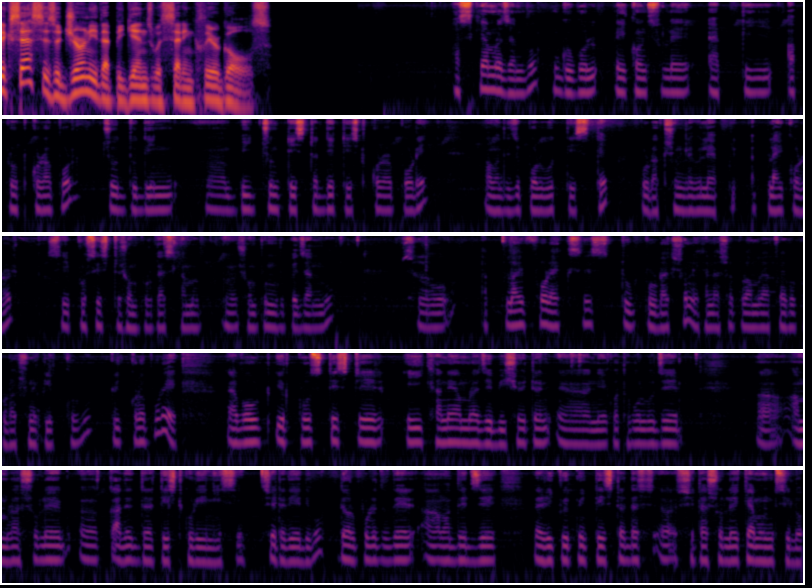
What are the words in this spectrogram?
Success is a journey that begins with setting clear goals. আজকে আমরা জানব Google play কনসোলে অ্যাপটি আপলোড করার পর চোদ্দ দিন বিশ জন টেস্টার দিয়ে টেস্ট করার পরে আমাদের যে পরবর্তী স্টেপ প্রোডাকশন লেভেলে অ্যাপ্লাই করার, সেই প্রসেসটা সম্পর্কে আজকে আমরা সম্পূর্ণরূপে জানব so apply for access to production এখানে আসার পর আমরা অ্যাপ্লাই ফর প্রোডাকশনে ক্লিক করব ক্লিক করার পরে অ্যাবাউট ইউর ক্লোজ টেস্টের এইখানে আমরা যে বিষয়টা নিয়ে কথা বলব যে আমরা আসলে কাদের দ্বারা টেস্ট করিয়ে নিয়েছি, সেটা দিয়ে দিব। দেওয়ার পরে তাদের, আমাদের যে রিক্রুটমেন্ট টেস্টারটা সেটা আসলে কেমন ছিল,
